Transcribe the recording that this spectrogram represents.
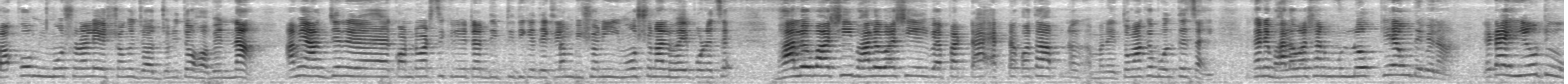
রকম ইমোশনালি এর সঙ্গে জর্জরিত হবেন না। আমি আজকের কন্ট্রোভার্সি ক্রিয়েটার দীপ্তিদিকে দেখলাম, ভীষণই ইমোশনাল হয়ে পড়েছে। ভালোবাসি ভালোবাসি এই ব্যাপারটা। একটা কথা মানে তোমাকে বলতে চাই, এখানে ভালোবাসার মূল্য কেউ দেবে না। এটা ইউটিউব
